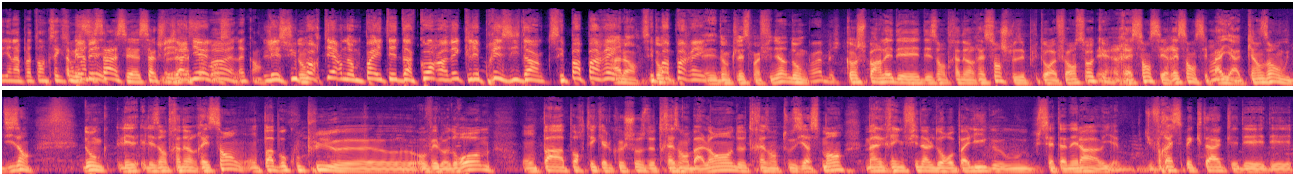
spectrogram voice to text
il y en a pas tant que ça. Ah, mais c'est ça, c'est ça que je faisais Daniel, référence. les supporters n'ont pas été d'accord avec les présidents. C'est pas pareil. Alors, c'est donc- pas pareil. Et donc laisse-moi finir. Donc, Ouais, mais- quand je parlais des, des entraîneurs récents, je faisais plutôt référence. Ok. mais Récent, c'est récent, c'est pas il y a 15 ans ou 10 ans. Donc, les, les entraîneurs récents ont pas beaucoup plu euh, au Vélodrome, ont pas apporté quelque chose de très emballant, de très enthousiasmant, malgré une finale d'Europa League où cette année-là, il y a du vrai spectacle et des, des,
